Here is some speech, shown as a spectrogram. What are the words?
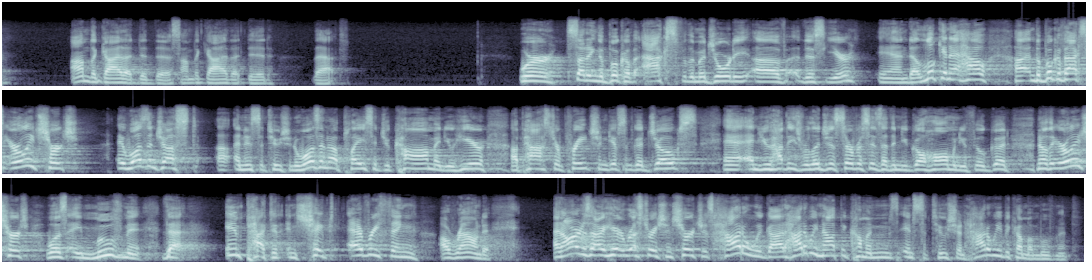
I'm the guy that did this, I'm the guy that did that. We're studying the book of Acts for the majority of this year and uh, looking at how uh, in the book of Acts, the early church, it wasn't just uh, an institution. It wasn't a place that you come and you hear a pastor preach and give some good jokes and, and you have these religious services and then you go home and you feel good. No, the early church was a movement that impacted and shaped everything around it. And our desire here at Restoration Church is how do we, God, how do we not become an institution? How do we become a movement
